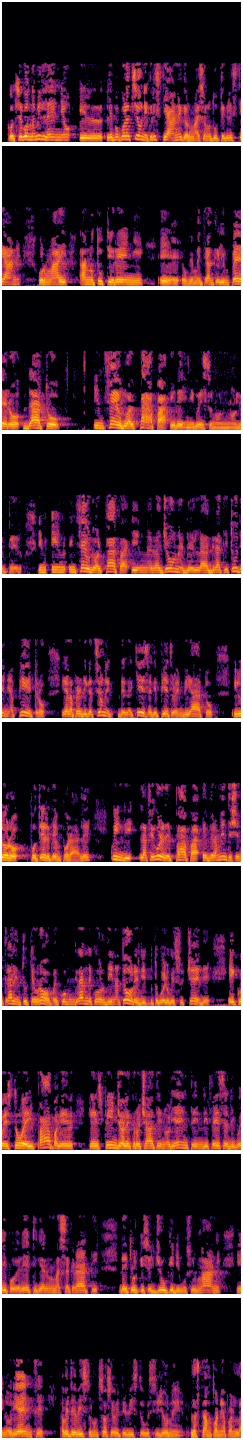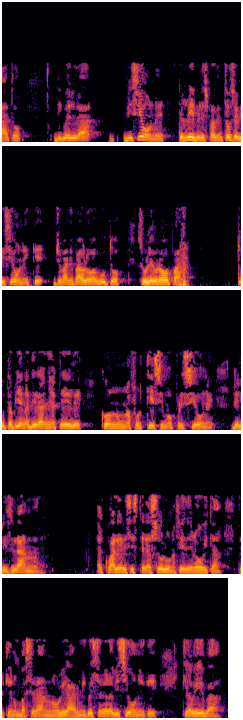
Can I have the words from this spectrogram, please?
col secondo millennio il, le popolazioni cristiane, che ormai sono tutte cristiane, ormai hanno tutti i regni e ovviamente anche l'impero dato in feudo al Papa, i regni questo, non, non l'impero, in, in, in, feudo al Papa in ragione della gratitudine a Pietro e alla predicazione della Chiesa che Pietro ha inviato il loro potere temporale, quindi la figura del Papa è veramente centrale in tutta Europa, è come un grande coordinatore di tutto quello che succede e questo è il Papa che, che spinge alle crociate in Oriente in difesa di quei poveretti che erano massacrati dai turchi selgiuchi, di musulmani in Oriente. Avete visto, non so se avete visto questi giorni, la stampa ne ha parlato, di quella visione, terribile, spaventosa visione che Giovanni Paolo ha avuto sull'Europa tutta piena di ragnatele con una fortissima oppressione dell'Islam al quale resisterà solo una fede eroica perché non basteranno le armi. Questa era la visione che, che aveva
